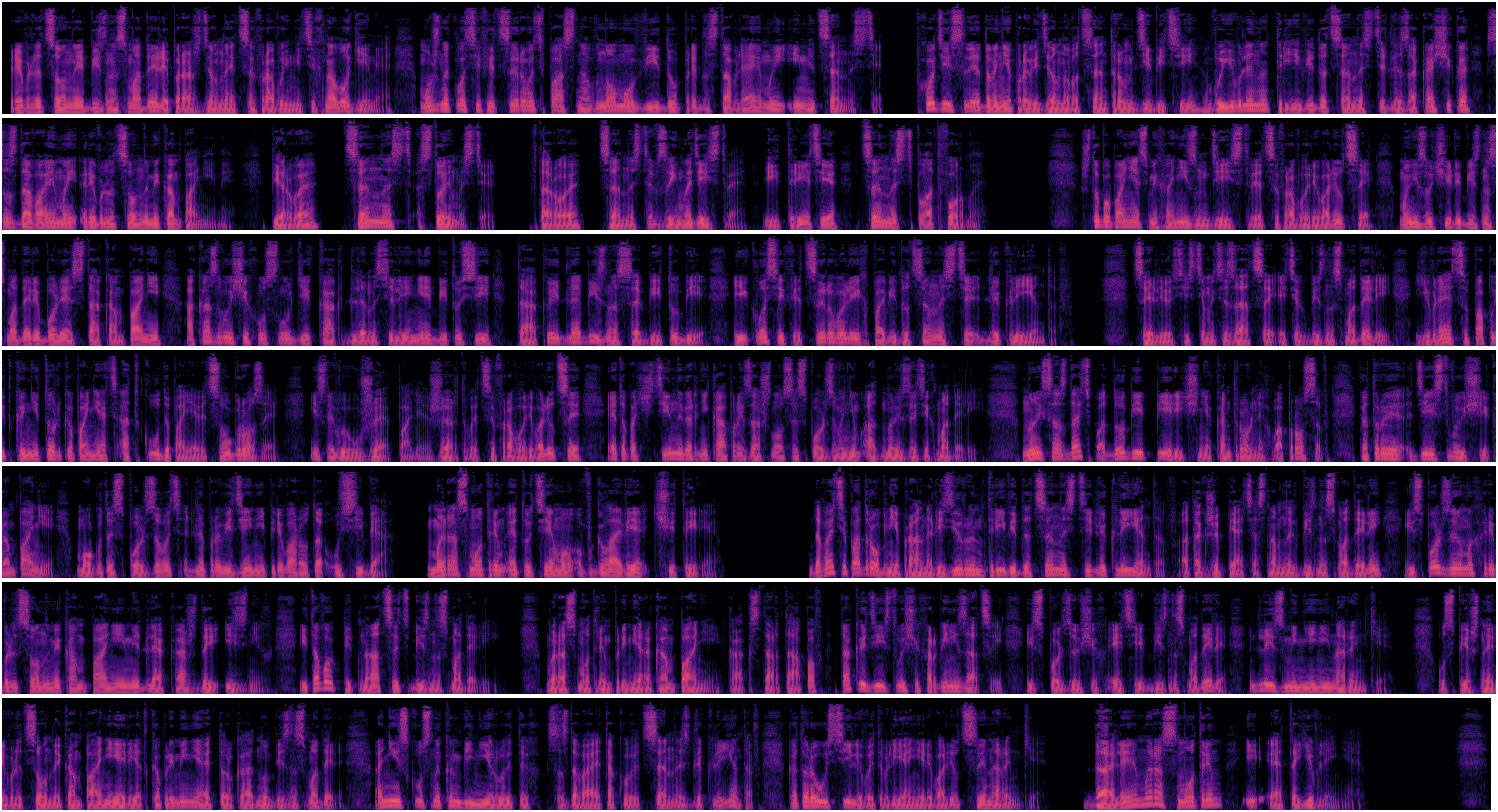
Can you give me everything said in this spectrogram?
Революционные бизнес-модели, порожденные цифровыми технологиями, можно классифицировать по основному виду предоставляемой ими ценности. В ходе исследования, проведенного центром DBT, выявлено три вида ценности для заказчика, создаваемой революционными компаниями. Первое – ценность стоимости. Второе – ценность взаимодействия. И третье – ценность платформы. Чтобы понять механизм действия цифровой революции, мы изучили бизнес-модели более 100 компаний, оказывающих услуги как для населения B2C, так и для бизнеса B2B, и классифицировали их по виду ценности для клиентов. Целью систематизации этих бизнес-моделей является попытка не только понять, откуда появятся угрозы. Если вы уже пали жертвой цифровой революции, это почти наверняка произошло с использованием одной из этих моделей, но и создать подобие перечня контрольных вопросов, которые действующие компании могут использовать для проведения переворота у себя. Мы рассмотрим эту тему в главе 4. Давайте подробнее проанализируем три вида ценностей для клиентов, а также пять основных бизнес-моделей, используемых революционными компаниями для каждой из них. Итого 15 бизнес-моделей. Мы рассмотрим примеры компаний, как стартапов, так и действующих организаций, использующих эти бизнес-модели для изменений на рынке. Успешные революционные компании редко применяют только одну бизнес-модель. Они искусно комбинируют их, создавая такую ценность для клиентов, которая усиливает влияние революции на рынке. Далее мы рассмотрим и это явление.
